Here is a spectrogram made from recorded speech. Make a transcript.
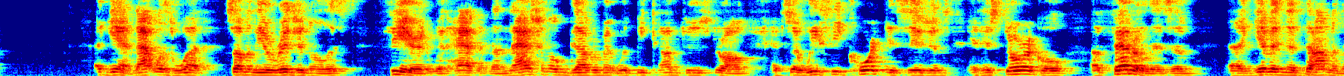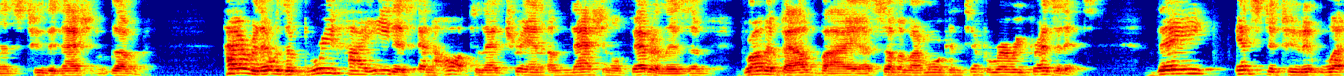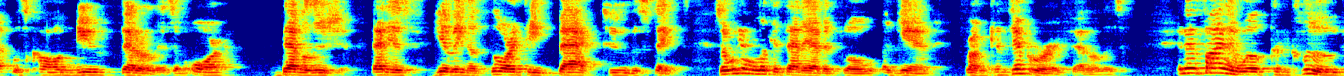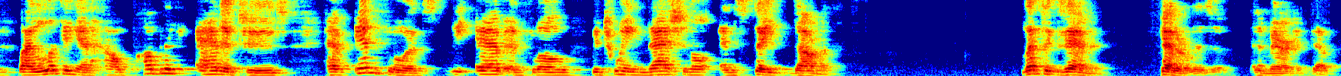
Again, that was what some of the originalists feared would happen. The national government would become too strong. And so we see court decisions in historical uh, federalism uh, giving the dominance to the national government. However, there was a brief hiatus and halt to that trend of national federalism brought about by uh, some of our more contemporary presidents. They instituted what was called new federalism or devolution. That is, giving authority back to the states. So we're going to look at that ebb and flow again from contemporary federalism. And then finally, we'll conclude by looking at how public attitudes have influenced the ebb and flow between national and state dominance. Let's examine federalism in American government.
